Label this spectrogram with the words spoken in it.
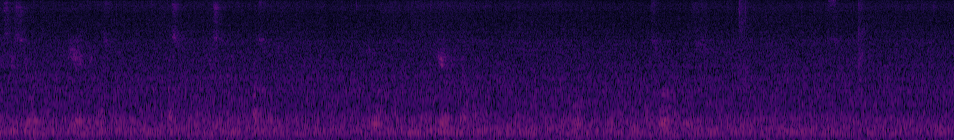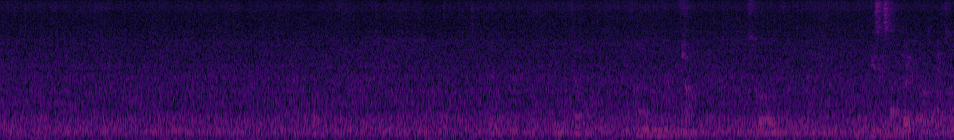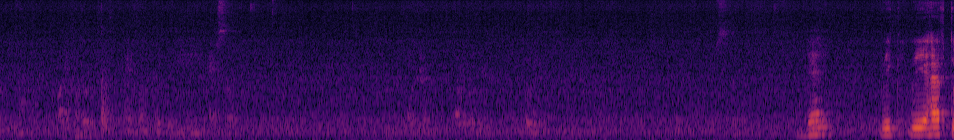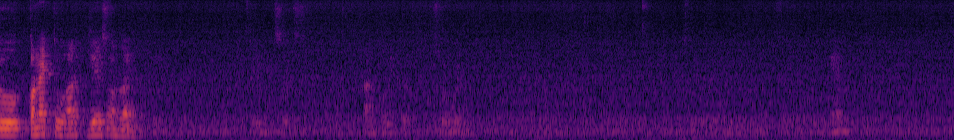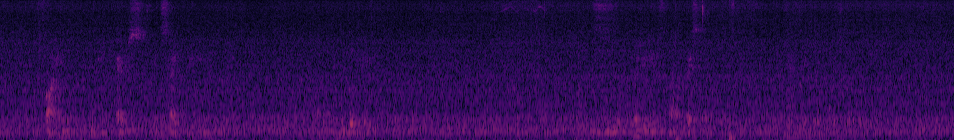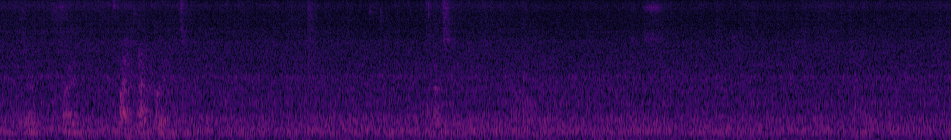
this is your EIP password. Password. Username and password. Here. that one. Password. No. So this is Android or iPhone? Or iPhone? iPhone go to the App Store. Okay. I'll go. Go with then we we have to connect to ArcGIS online. So you can search Arc Collector. So when? and find the apps inside the uh, Google Play. Google Play is uh, Play Store. Then click the Play Store. Then find. Find Arc Collectors. I'll send you.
